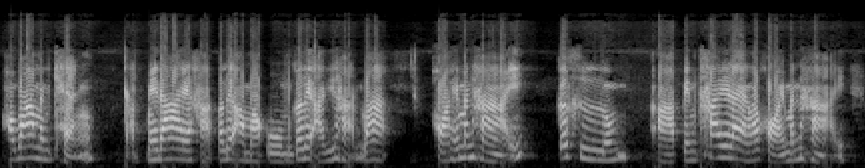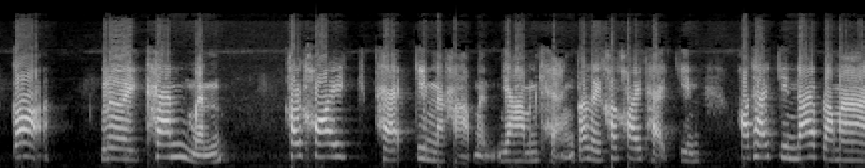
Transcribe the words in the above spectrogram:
เพราะว่ามันแข็งกัดไม่ได้ค่ะ ก็เลยเอามาอม ก็เลยอธิษฐานว่า ขอให้มันหายก็คือ อ่า เป็นไข้แรงแล้วขอให้มันหาย ก็เลยแค่นเหมือน ค่อยๆแทะกินนะคะ เหมือนยามันแข็งก็เลยค่อยๆแทะกิน พอแทะกินได้ประมาณ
